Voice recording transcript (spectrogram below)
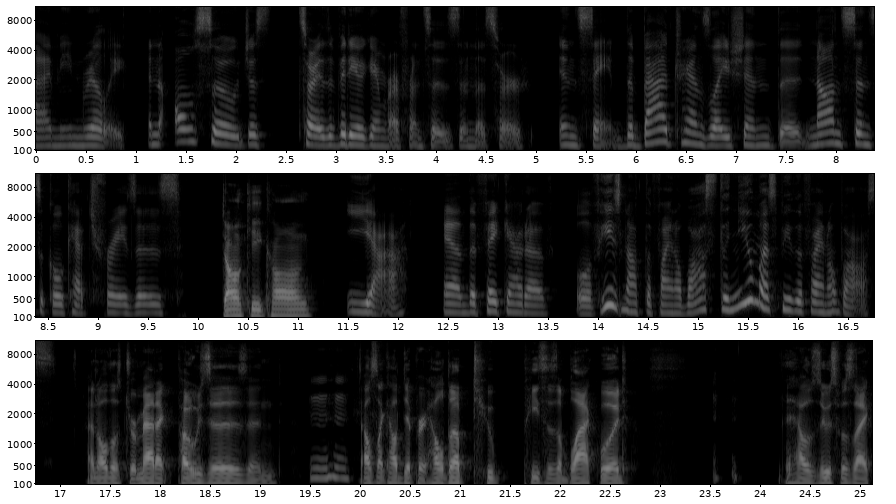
I mean, really. And also, just sorry, the video game references in this are insane. The bad translation, the nonsensical catchphrases. Donkey Kong. Yeah. And the fake out of, well, if he's not the final boss, then you must be the final boss. And all those dramatic poses and Mm-hmm. I also like how Dipper held up two pieces of black wood. and how Soos was like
